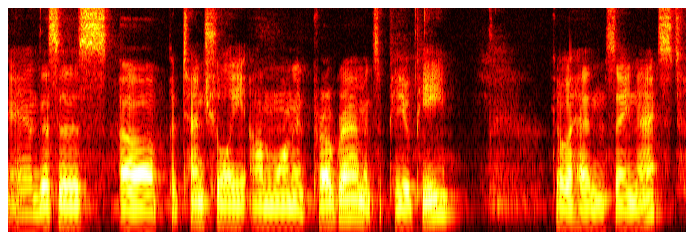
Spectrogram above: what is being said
And this is a potentially unwanted program. It's a PUP. Go ahead and say next.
